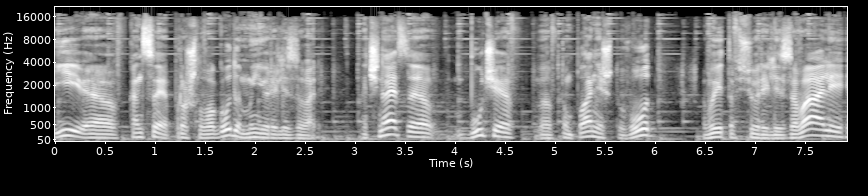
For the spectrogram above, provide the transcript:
и э, в конце прошлого года мы ее реализовали. Начинается буча в том плане, что вот, вы это все реализовали,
